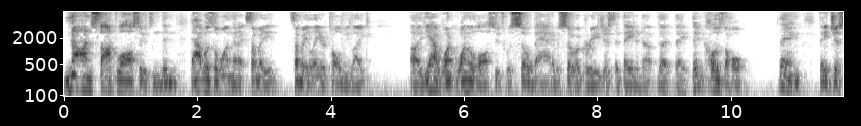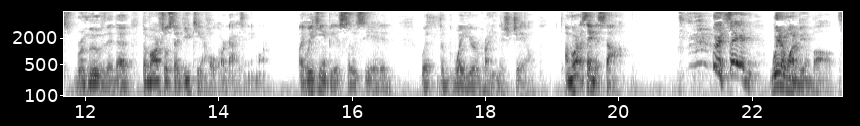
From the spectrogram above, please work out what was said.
nonstop lawsuits, and then that was the one that somebody somebody later told me like, uh, yeah, one one of the lawsuits was so bad, it was so egregious that they ended up that they didn't close the whole thing. They just removed. The the marshal said you can't hold our guys anymore. Like we can't be associated with the way you're running this jail. I'm not saying to stop. We're saying we don't want to be involved.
